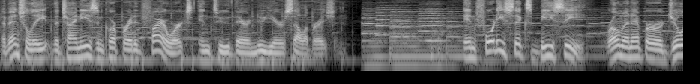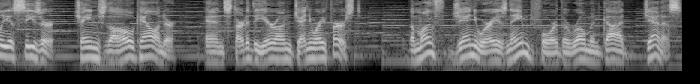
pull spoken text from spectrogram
Eventually, the Chinese incorporated fireworks into their New Year celebration. In 46 BC, Roman Emperor Julius Caesar changed the whole calendar and started the year on January 1st. The month January is named for the Roman god Janus,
